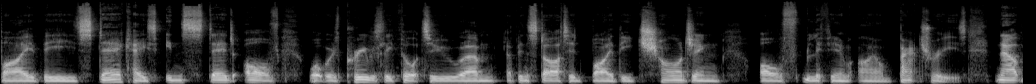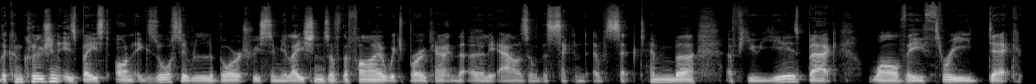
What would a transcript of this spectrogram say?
by the staircase instead of what was previously thought to um, have been started by the charging of lithium ion batteries. Now, the conclusion is based on exhaustive laboratory simulations of the fire, which broke out in the early hours of the 2nd of September a few years back, while the three deck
